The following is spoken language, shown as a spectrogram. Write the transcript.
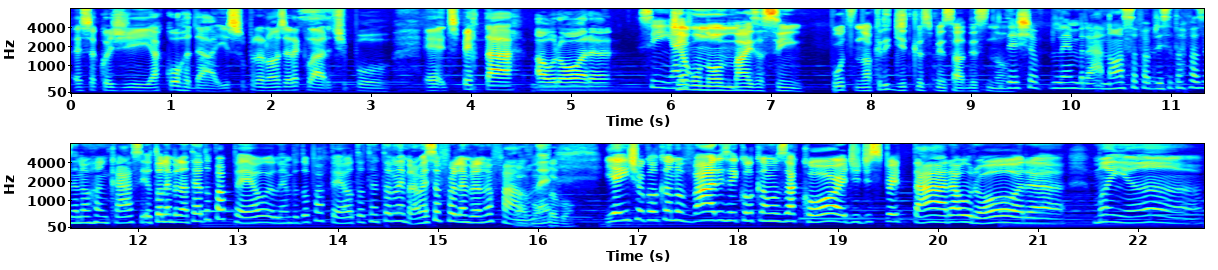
essa coisa de acordar. Isso para nós era claro, tipo, é, despertar, Aurora. Sim. Tinha aí... algum nome mais assim Putz, não acredito que eles pensaram nesse nome. Deixa eu lembrar. Nossa, Fabrício, tá fazendo eu arrancar assim. Eu tô lembrando até do papel, eu lembro do papel, tô tentando lembrar. Mas se eu for lembrando, eu falo, tá bom, né? Tá bom. E aí a gente foi colocando vários, aí colocamos acorde, despertar, aurora, manhã.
